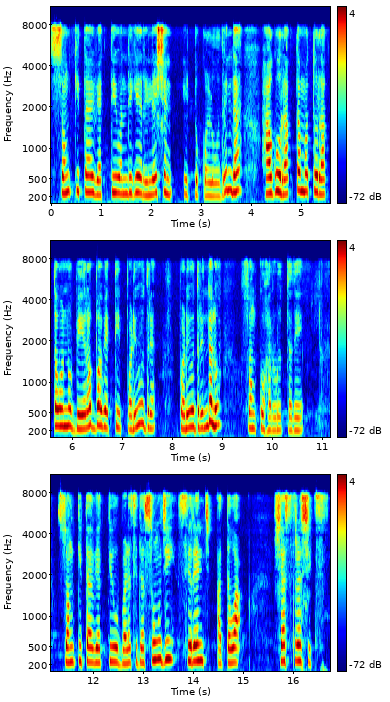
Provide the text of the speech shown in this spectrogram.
ಸೋಂಕಿತ ವ್ಯಕ್ತಿಯೊಂದಿಗೆ ರಿಲೇಷನ್ ಇಟ್ಟುಕೊಳ್ಳುವುದರಿಂದ ಹಾಗೂ ರಕ್ತ ಮತ್ತು ರಕ್ತವನ್ನು ಬೇರೊಬ್ಬ ವ್ಯಕ್ತಿ ಪಡೆಯುವುದ್ರ ಪಡೆಯುವುದರಿಂದಲೂ ಸೋಂಕು ಹರಡುತ್ತದೆ. ಸೋಂಕಿತ ವ್ಯಕ್ತಿಯು ಬಳಸಿದ ಸೂಜಿ, ಸಿರೆಂಜ್ ಅಥವಾ ಶಸ್ತ್ರಚಿಕಿತ್ಸ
